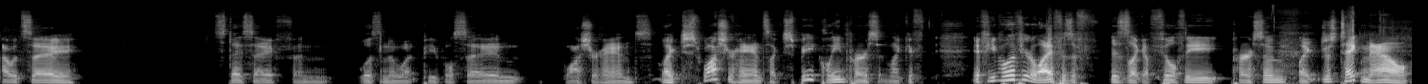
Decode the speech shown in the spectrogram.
I would say stay safe and listen to what people say and wash your hands. Like just wash your hands. Like just be a clean person. Like if if you live your life as a as like a filthy person, like just take now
